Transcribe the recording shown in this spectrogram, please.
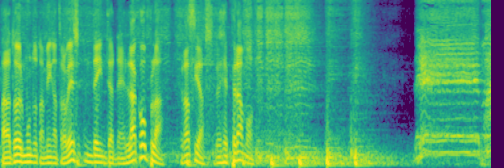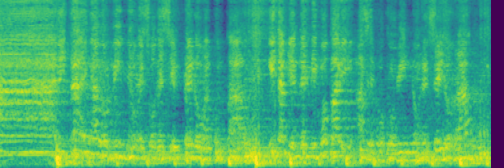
para todo el mundo también a través de Internet. La copla, gracias, les esperamos. Siempre lo han contado. Y también del mismo París hace poco vino el sello raro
